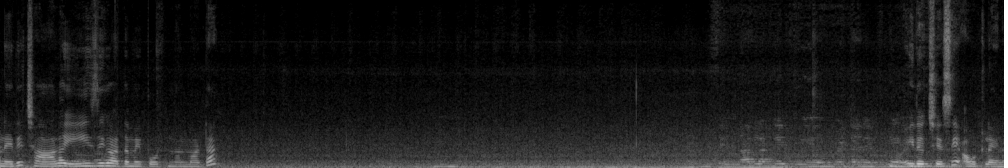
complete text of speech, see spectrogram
అనేది చాలా ఈజీగా అర్థమైపోతుంది అనమాట ఇది వచ్చేసి అవుట్లైన్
